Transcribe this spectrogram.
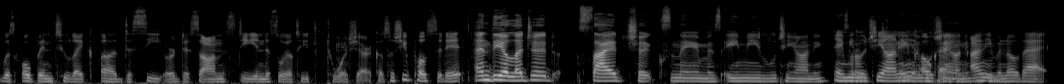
was open to like a deceit or dishonesty and disloyalty t- towards Jerrika. So she posted it. And the alleged side chick's name is Amy Luciani. Amy So- Luciani. Amy okay, Luciani, I didn't mhm. even know that.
